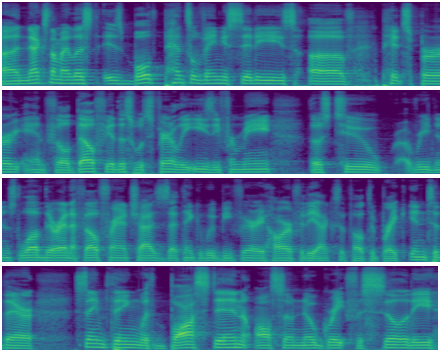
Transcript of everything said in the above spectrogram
Uh, next on my list is both Pennsylvania cities of Pittsburgh and Philadelphia. This was fairly easy for me. Those two regions love their NFL franchises. I think it would be very hard for the XFL to break into there. Same thing with Boston. Also, no great facility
